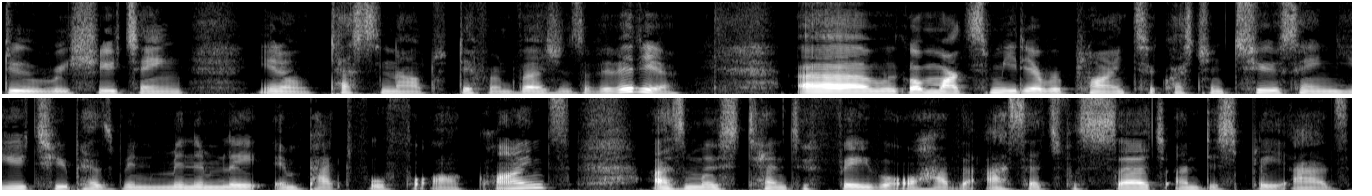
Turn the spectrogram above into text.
do reshooting you know testing out different versions of a video. Um, we've got marks media replying to question two saying youtube has been minimally impactful for our clients as most tend to favor or have the assets for search and display ads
